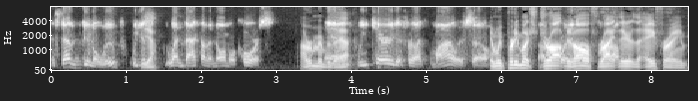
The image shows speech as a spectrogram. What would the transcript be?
instead of doing a loop, we just Yeah. went back on the normal course. I remember and that. we carried it for like a mile or so. And we pretty much dropped it off right there at the A frame.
